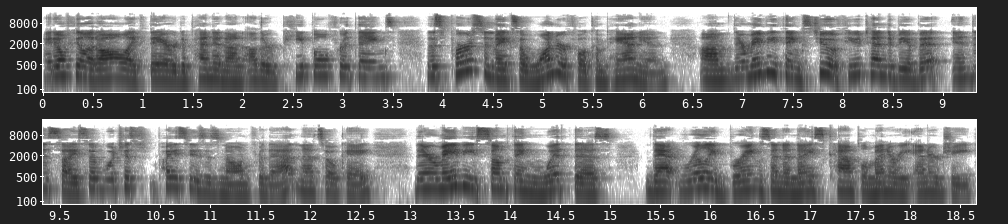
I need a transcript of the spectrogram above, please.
I don't feel at all like they are dependent on other people for things. This person makes a wonderful companion. Um, there may be things too, if you tend to be a bit indecisive, which is Pisces is known for that, and that's okay. There may be something with this that really brings in a nice complementary energy.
